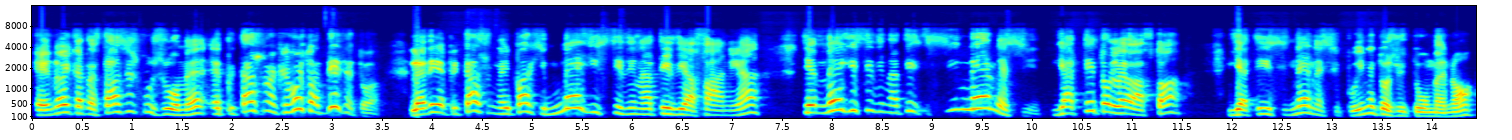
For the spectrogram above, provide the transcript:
Ενώ οι καταστάσεις που ζούμε επιτάσσουν ακριβώς το αντίθετο. Δηλαδή επιτάσσουν να υπάρχει μέγιστη δυνατή διαφάνεια και μέγιστη δυνατή συνένεση. Γιατί το λέω αυτό; Γιατί η συνένεση που είναι το ζητούμενο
